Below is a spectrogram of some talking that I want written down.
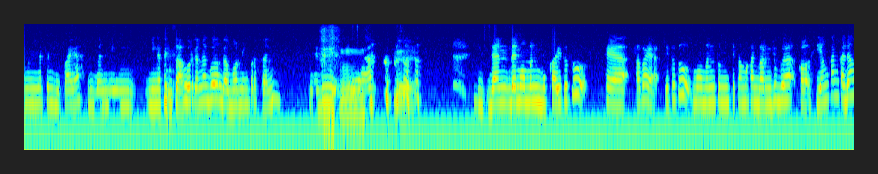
ngingetin buka ya dibanding ngingetin sahur karena gue nggak morning person. Jadi Hmm. ya, Iya. dan dan momen buka itu tuh kayak apa ya? Itu tuh momentum kita makan bareng juga. Kalau siang kan kadang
